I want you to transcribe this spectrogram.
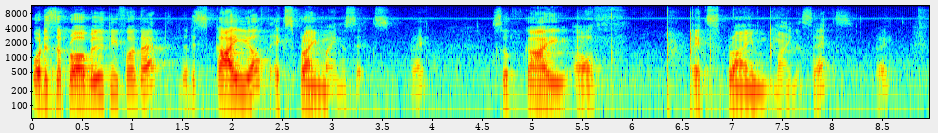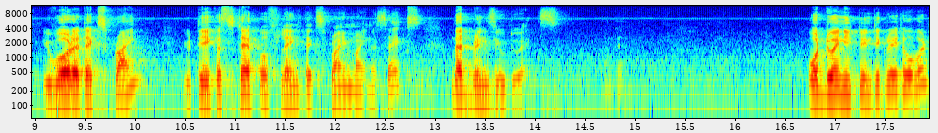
What is the probability for that? That is chi of x prime minus x, right. So, chi of x prime minus x, right. You were at x prime, you take a step of length x prime minus x, that brings you to x. Okay. What do I need to integrate over?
